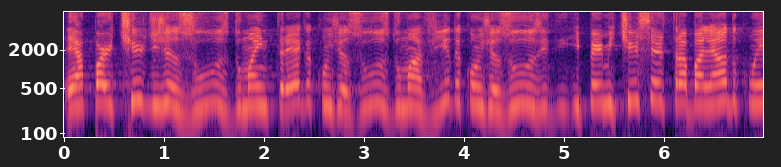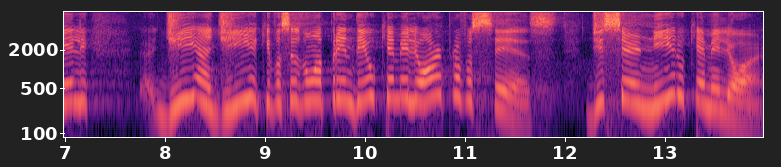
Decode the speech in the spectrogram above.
é a partir de Jesus, de uma entrega com Jesus, de uma vida com Jesus e, e permitir ser trabalhado com Ele dia a dia, que vocês vão aprender o que é melhor para vocês, discernir o que é melhor.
